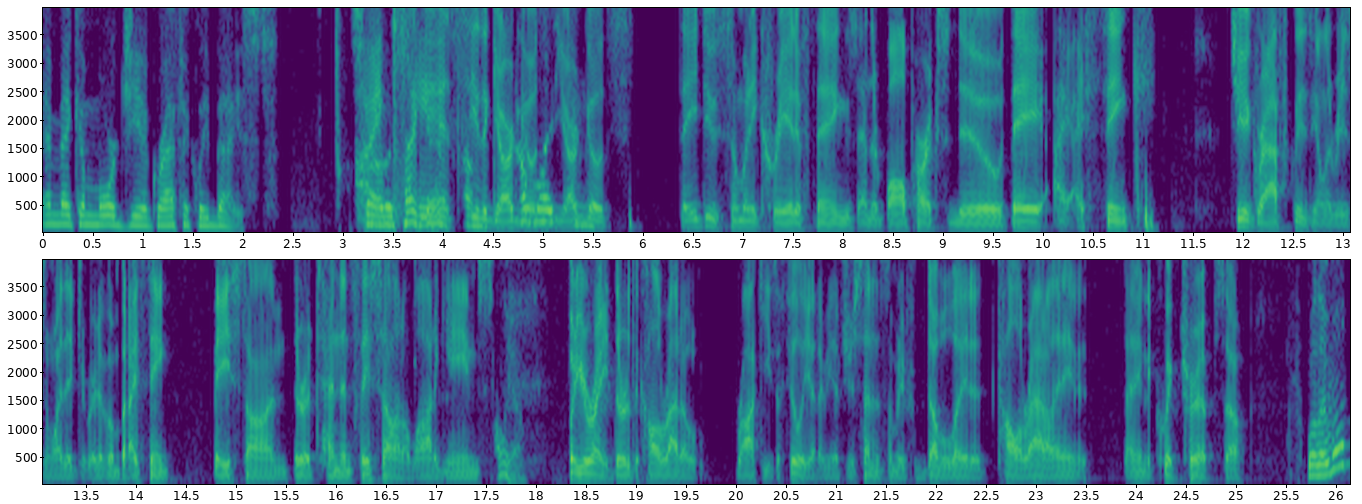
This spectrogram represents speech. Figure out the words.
and make them more geographically based. I can't see the yard goats. The yard goats, they do so many creative things, and their ballparks do. They, I, I think, geographically is the only reason why they'd get rid of them. But I think based on their attendance, they sell out a lot of games. Oh yeah. But you're right; they're the Colorado Rockies affiliate. I mean, if you're sending somebody from Double A to Colorado, that ain't a, that ain't a quick trip. So Well, they won't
